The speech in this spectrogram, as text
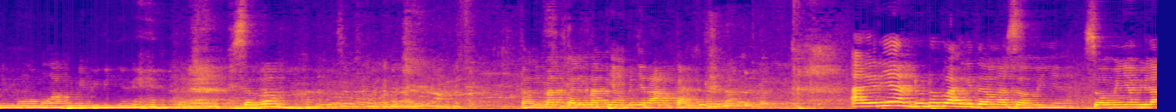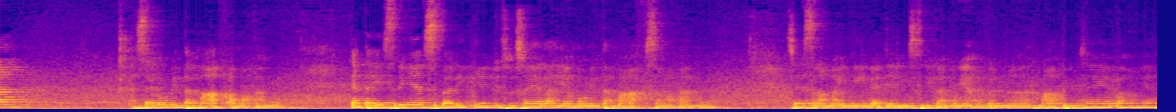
Ini mau ngomong apa nih bininya nih? Serem. Kalimat-kalimat yang menyeramkan. Akhirnya duduklah kita sama suaminya. Suaminya bilang, saya mau minta maaf sama kamu. Kata istrinya sebaliknya justru saya lah yang mau minta maaf sama kamu. Saya selama ini nggak jadi istri kamu yang benar. Maafin saya bang ya.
